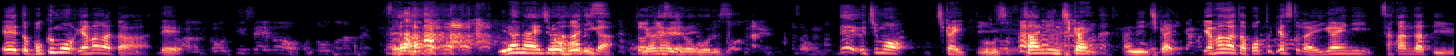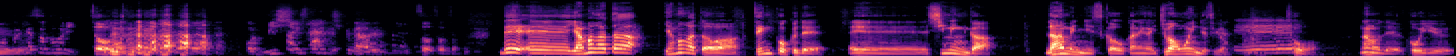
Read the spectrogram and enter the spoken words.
えっ、と僕も山形で。同級生の弟なんだよ。いらない情報です。兄が同いらない級生で情報です。でうちも近いっていう。三人近い。三人近い。山形ポッドキャストが意外に盛んだっていう。そう密集してる地区があるっていう。そうそうそう。で、えー山形山形は全国で、えー市民がラーメンに使うお金が一番多いんですよ。そう。なのでこういう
